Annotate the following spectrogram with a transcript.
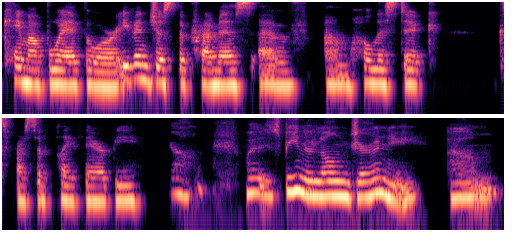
came up with, or even just the premise of um, holistic expressive play therapy? Yeah, well, it's been a long journey, um,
